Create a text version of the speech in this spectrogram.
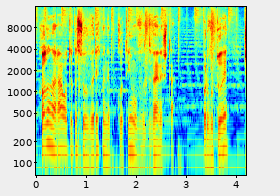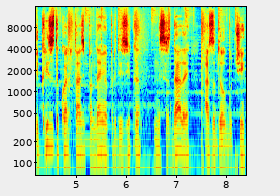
В хода на работата се уверихме непоклатимо в две неща. Първото е, че кризата, която тази пандемия предизвика, не създаде, а задълбочи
